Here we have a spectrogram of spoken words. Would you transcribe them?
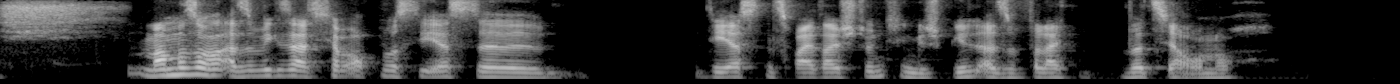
Man muss auch, also wie gesagt, ich habe auch bloß die erste die ersten zwei, drei Stündchen gespielt. Also vielleicht wird es ja auch noch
